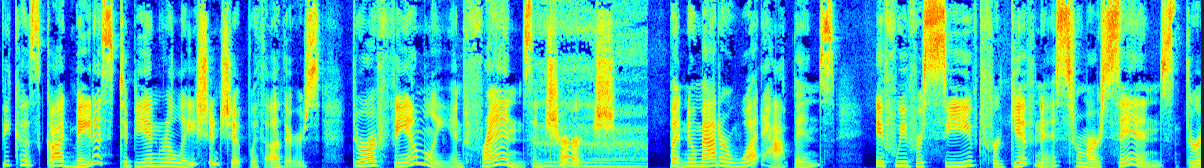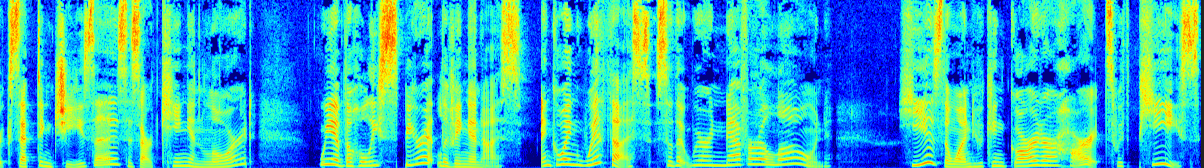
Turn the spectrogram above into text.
because God made us to be in relationship with others through our family and friends and church. But no matter what happens, if we've received forgiveness from our sins through accepting Jesus as our King and Lord, we have the Holy Spirit living in us and going with us so that we're never alone. He is the one who can guard our hearts with peace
